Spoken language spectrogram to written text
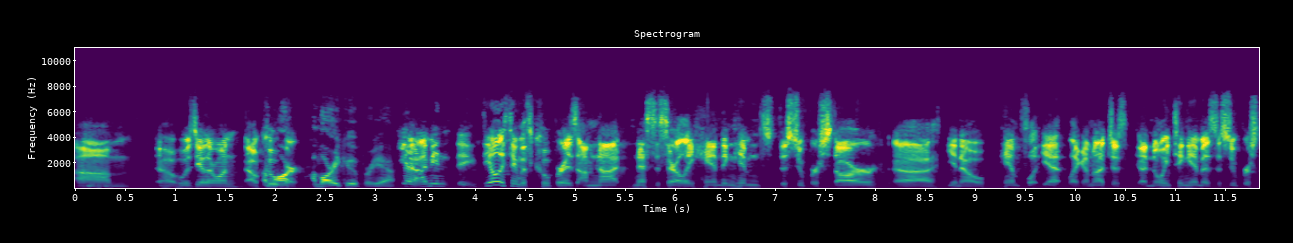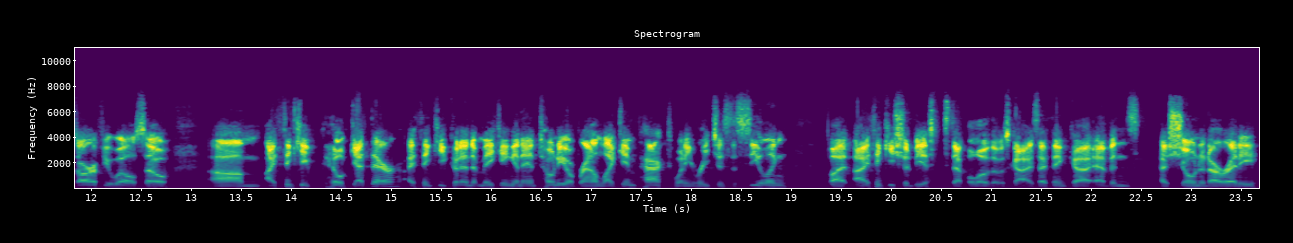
Um, mm-hmm uh, who was the other one? Oh, Cooper. Amari, Amari Cooper, yeah. Yeah, I mean, the only thing with Cooper is I'm not necessarily handing him the superstar, uh, you know, pamphlet yet. Like I'm not just anointing him as a superstar, if you will. So um, I think he he'll get there. I think he could end up making an Antonio Brown like impact when he reaches the ceiling. But I think he should be a step below those guys. I think uh, Evans has shown it already.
